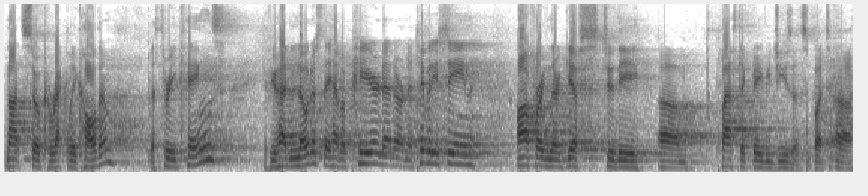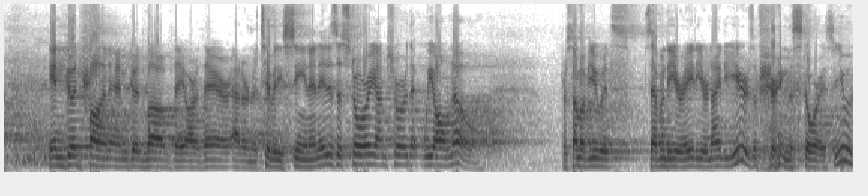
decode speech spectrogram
not so correctly call them, the three kings. If you hadn't noticed, they have appeared at our nativity scene offering their gifts to the um, plastic baby Jesus. But uh, in good fun and good love, they are there at our nativity scene. And it is a story I'm sure that we all know. For some of you, it's 70 or 80 or 90 years of hearing the story. So you,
